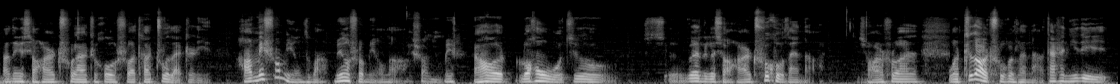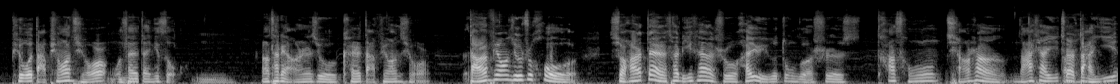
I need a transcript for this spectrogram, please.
然后那个小孩出来之后说他住在这里，好像没说名字吧？没有说名字啊，没说名没。然后罗洪武就问这个小孩出口在哪儿，小孩说我知道出口在哪儿，但是你得陪我打乒乓球，我才带你走。嗯然后他两个人就开始打乒乓球。打完乒乓球之后，小孩带着他离开的时候，还有一个动作是，他从墙上拿下一件大衣，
